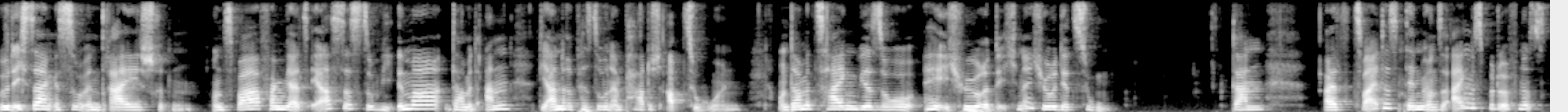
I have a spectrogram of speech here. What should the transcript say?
würde ich sagen, ist so in drei Schritten. Und zwar fangen wir als erstes, so wie immer, damit an, die andere Person empathisch abzuholen. Und damit zeigen wir so, hey, ich höre dich, ne? ich höre dir zu. Dann als zweites nennen wir unser eigenes Bedürfnis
